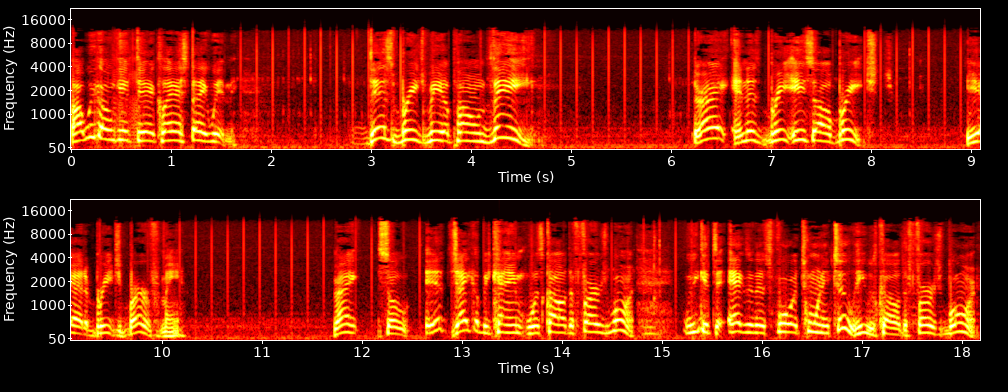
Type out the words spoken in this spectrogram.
Are we going to get there, class? Stay with me. This breach be upon thee. Right? And this breach, Esau breached. He had a breach birth, man. Right? So it Jacob became what's called the firstborn we get to Exodus 4:22, he was called the firstborn.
